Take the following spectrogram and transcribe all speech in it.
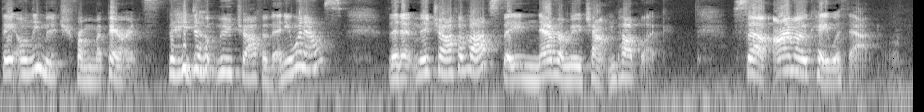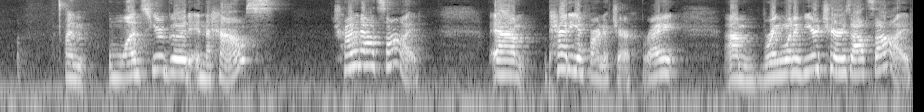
they only mooch from my parents. They don't mooch off of anyone else. They don't mooch off of us. They never mooch out in public. So I'm okay with that. And once you're good in the house, try it outside. Um, patio furniture, right? Um, bring one of your chairs outside.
